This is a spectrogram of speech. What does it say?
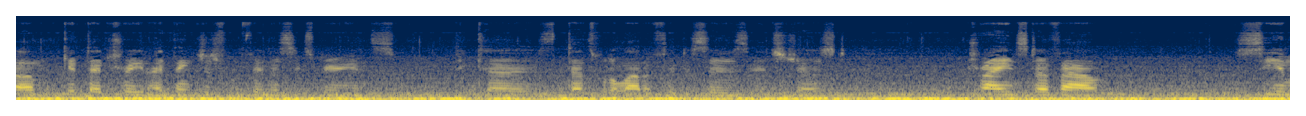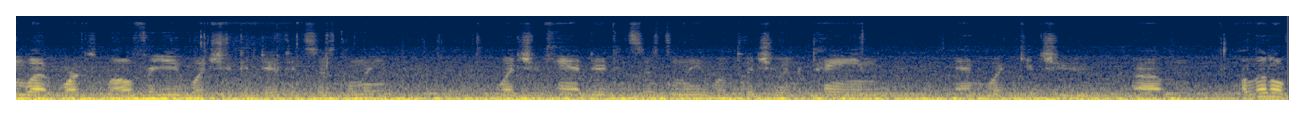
um, get that trait, I think, just from fitness experience because that's what a lot of fitness is. It's just trying stuff out, seeing what works well for you, what you can do consistently, what you can't do consistently, what puts you into pain, and what gets you um, a little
